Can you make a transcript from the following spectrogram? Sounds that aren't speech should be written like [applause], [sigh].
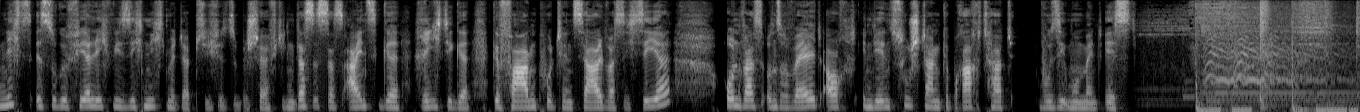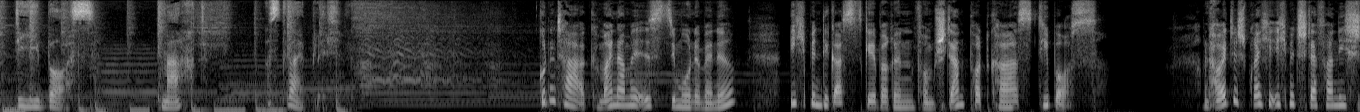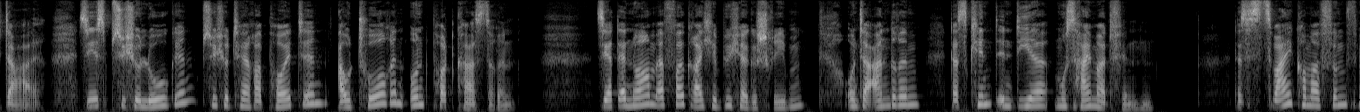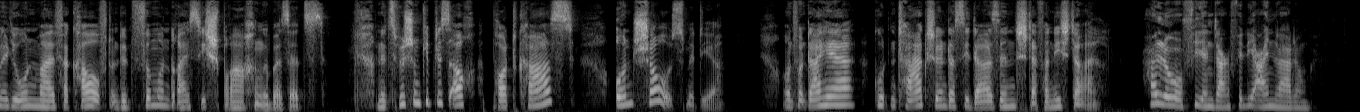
nichts ist so gefährlich, wie sich nicht mit der Psyche zu beschäftigen. Das ist das einzige richtige Gefahrenpotenzial, was ich sehe und was unsere Welt auch in den Zustand gebracht hat, wo sie im Moment ist. Die Boss. Macht ist weiblich. Guten Tag, mein Name ist Simone Menne. Ich bin die Gastgeberin vom Stern-Podcast Die Boss. Und heute spreche ich mit Stefanie Stahl. Sie ist Psychologin, Psychotherapeutin, Autorin und Podcasterin. Sie hat enorm erfolgreiche Bücher geschrieben, unter anderem Das Kind in dir muss Heimat finden. Das ist 2,5 Millionen Mal verkauft und in 35 Sprachen übersetzt. Und inzwischen gibt es auch Podcasts und Shows mit ihr. Und von daher guten Tag, schön, dass Sie da sind, Stefanie Stahl. Hallo, vielen Dank für die Einladung.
